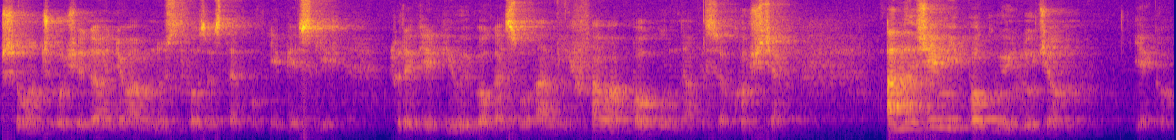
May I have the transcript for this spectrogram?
przyłączyło się do anioła mnóstwo zastępów niebieskich, które wielbiły Boga słowami chwała Bogu na wysokościach, a na ziemi pokój ludziom Jego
